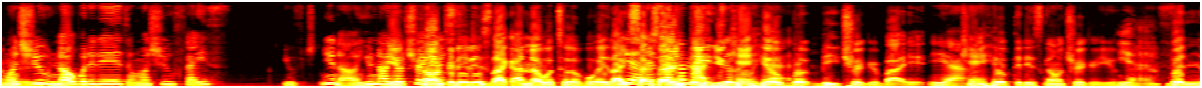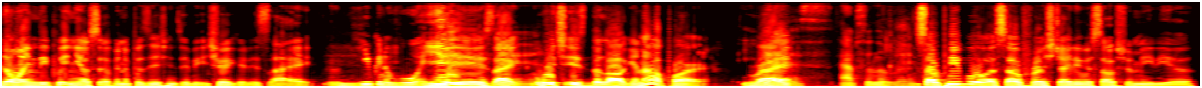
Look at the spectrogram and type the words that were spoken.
once you know what it is, and once you face, you've you know you know you your triggers. conquered it. It's like I know what to avoid. Like Yeah, cer- it's like certain things you can't help that. but be triggered by it. Yeah. you can't help that it's gonna trigger you. Yes, But knowingly putting yourself in a position to be triggered, it's like you can avoid. yeah, it. it's like Yeah. which is the logging out part, right? Yes, absolutely. So people are so frustrated with social media.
